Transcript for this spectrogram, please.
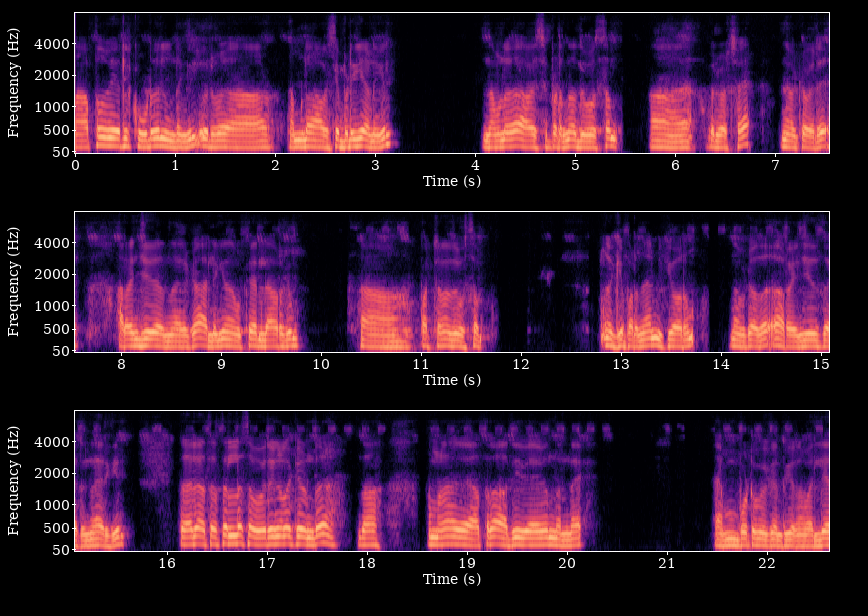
നാൽപ്പത് പേരിൽ കൂടുതലുണ്ടെങ്കിൽ ഒരു നമ്മൾ ആവശ്യപ്പെടുകയാണെങ്കിൽ നമ്മൾ ആവശ്യപ്പെടുന്ന ദിവസം ഒരുപക്ഷെ നിങ്ങൾക്ക് അവർ അറേഞ്ച് ചെയ്ത് തന്നേക്കാം. അല്ലെങ്കിൽ നമുക്ക് എല്ലാവർക്കും പറ്റുന്ന ദിവസം നോക്കി പറഞ്ഞാൽ മിക്കവാറും നമുക്കത് അറേഞ്ച് ചെയ്ത് തരുന്നതായിരിക്കും. ഏതായാലും അത്തരത്തിലുള്ള സൗകര്യങ്ങളൊക്കെ ഉണ്ട്. എന്താ നമ്മുടെ യാത്ര അതിവേഗം തന്നെ മുമ്പോട്ട് പോയിക്കൊണ്ടിരിക്കുകയാണ്. വലിയ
